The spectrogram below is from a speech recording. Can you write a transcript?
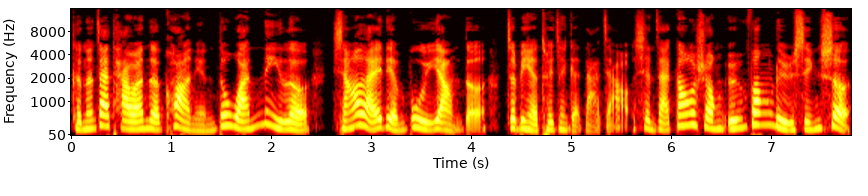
可能在台湾的跨年都玩腻了，想要来一点不一样的，这边也推荐给大家哦。现在高雄云峰旅行社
